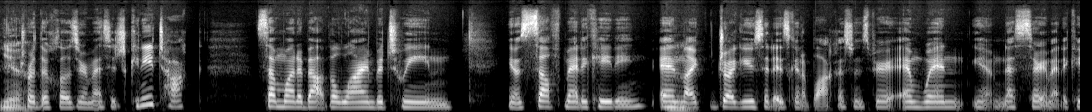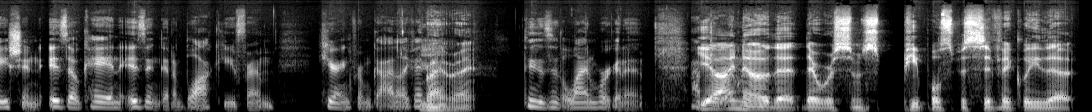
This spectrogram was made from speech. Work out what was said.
Yeah. toward the closer message. Can you talk somewhat about the line between, you know, self-medicating and like drug use that is going to block us from spirit and when, you know, necessary medication is okay and isn't going to block you from hearing from God? Like I Right, think, right. think this is the line we're going to Yeah, I know that there were some people specifically that.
